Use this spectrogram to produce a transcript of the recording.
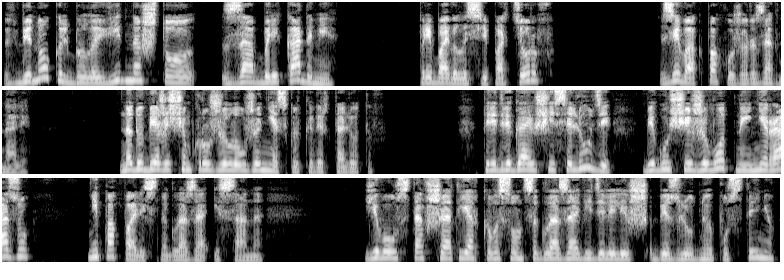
В бинокль было видно, что за баррикадами прибавилось репортеров. Зевак, похоже, разогнали. Над убежищем кружило уже несколько вертолетов. Передвигающиеся люди, бегущие животные ни разу не попались на глаза Исана. Его уставшие от яркого солнца глаза видели лишь безлюдную пустыню,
